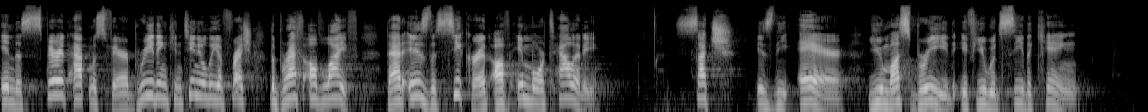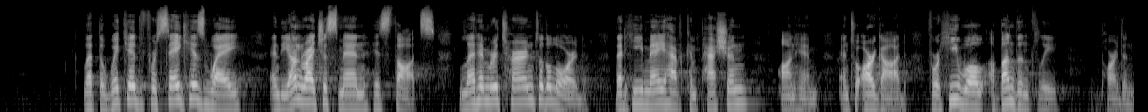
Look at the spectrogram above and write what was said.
in the Spirit atmosphere, breathing continually afresh the breath of life. That is the secret of immortality. Such is the air you must breathe if you would see the King. Let the wicked forsake his way and the unrighteous man his thoughts. Let him return to the Lord, that he may have compassion on him and to our God, for he will abundantly pardon.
